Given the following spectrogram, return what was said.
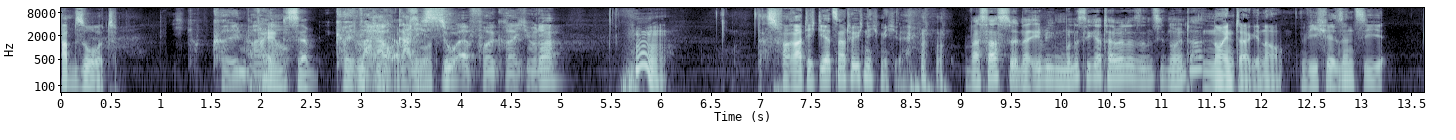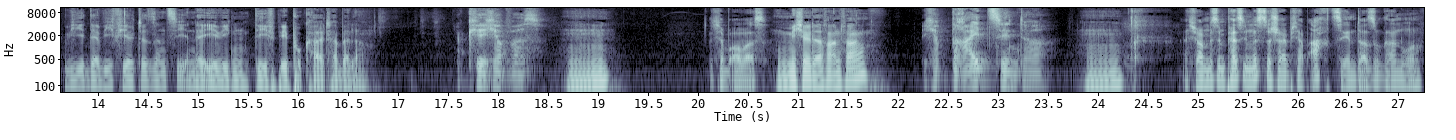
absurd. Ich glaube, Köln war, Köln ja auch, ja Köln war ja auch gar nicht so erfolgreich, oder? Hm. Das verrate ich dir jetzt natürlich nicht, Michael. Was hast du in der ewigen Bundesliga-Tabelle? Sind sie Neunter? Neunter, genau. Wie viel sind sie wie, der wievielte sind sie in der ewigen DFB-Pokaltabelle? Okay, ich hab was. Mhm. Ich habe auch was. Michel darf anfangen. Ich hab 13 da. Mhm. Ich war ein bisschen pessimistischer, ich habe 18 da sogar nur.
